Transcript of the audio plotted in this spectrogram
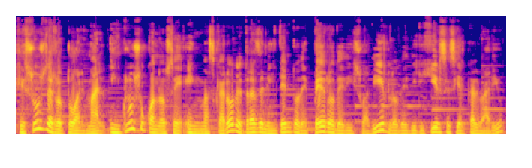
Jesús derrotó al mal, incluso cuando se enmascaró detrás del intento de Pedro de disuadirlo de dirigirse hacia el Calvario.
